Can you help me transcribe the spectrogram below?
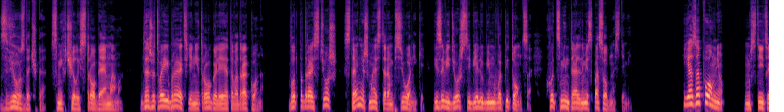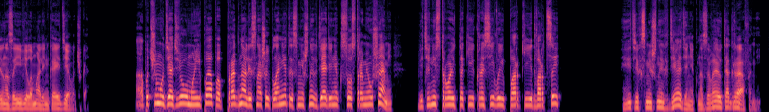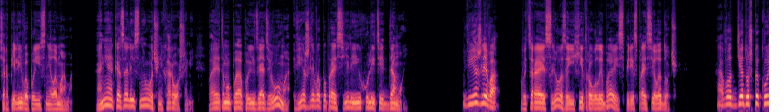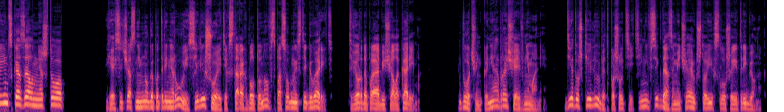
«Звездочка», — смягчилась строгая мама. «Даже твои братья не трогали этого дракона. Вот подрастешь, станешь мастером псионики и заведешь себе любимого питомца, хоть с ментальными способностями». «Я запомню», — мстительно заявила маленькая девочка. «А почему дядя Ума и папа прогнали с нашей планеты смешных дяденек с острыми ушами? Ведь они строят такие красивые парки и дворцы». «Этих смешных дяденек называют аграфами», — терпеливо пояснила мама. Они оказались не очень хорошими, поэтому папа и дядя Ума вежливо попросили их улететь домой. «Вежливо?» — вытирая слезы и хитро улыбаясь, переспросила дочь. «А вот дедушка Куим сказал мне, что...» «Я сейчас немного потренируюсь и лишу этих старых болтунов способности говорить», — твердо пообещала Карима. «Доченька, не обращай внимания. Дедушки любят пошутить и не всегда замечают, что их слушает ребенок.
